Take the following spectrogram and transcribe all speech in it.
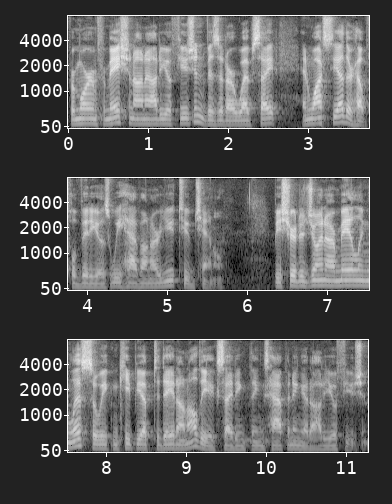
For more information on Audio Fusion, visit our website and watch the other helpful videos we have on our YouTube channel. Be sure to join our mailing list so we can keep you up to date on all the exciting things happening at Audio Fusion.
